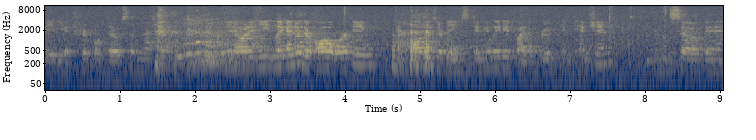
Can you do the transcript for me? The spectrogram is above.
maybe a triple dose of metta? you know what I mean? Like I know they're all working and all those are being stimulated by the group intention. And so then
